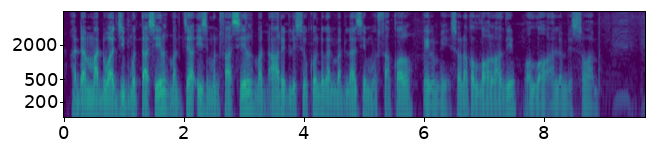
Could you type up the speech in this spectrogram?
ada mad wajib mutasil, mad jaiz munfasil, mad arid lisukun dengan mad lazim mustaqal qilmi. Sadaqallahul azim wallahu alam bisawab.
